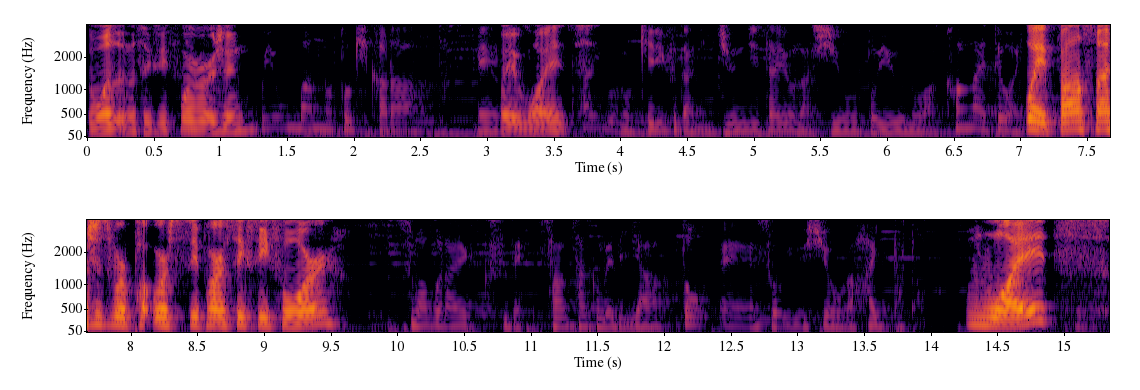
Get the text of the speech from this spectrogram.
It wasn't the 64 version? Wait, what? Wait, Final Smashes were, were Super 64? What?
